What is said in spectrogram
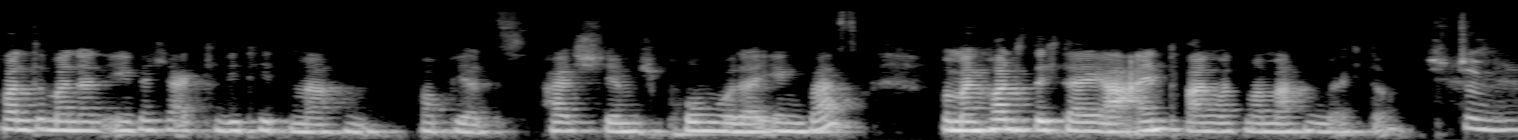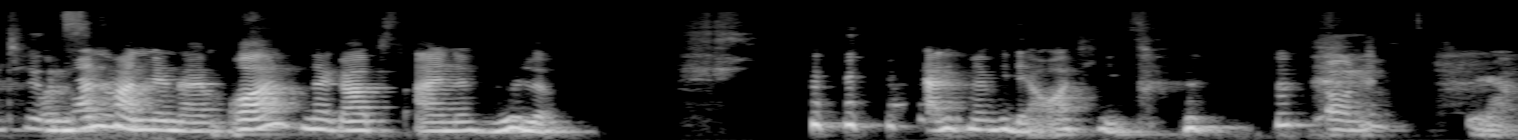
konnte man dann irgendwelche Aktivitäten machen, ob jetzt Fallschirmsprung oder irgendwas. Und man konnte sich da ja eintragen, was man machen möchte. Stimmt. Jetzt. Und dann waren wir in einem Ort und da gab es eine Höhle. Gar nicht mehr, wie der Ort hieß. Auch nicht. Ja,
